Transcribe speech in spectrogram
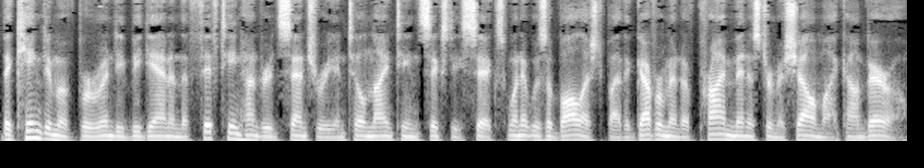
The Kingdom of Burundi began in the 1500 century until 1966 when it was abolished by the government of Prime Minister Michel Micombero.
